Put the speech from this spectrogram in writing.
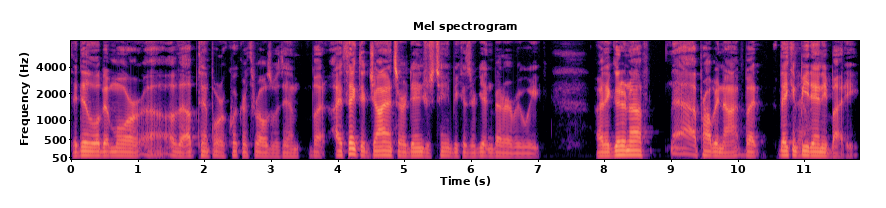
they did a little bit more uh, of the up tempo or quicker throws with him. But I think the Giants are a dangerous team because they're getting better every week. Are they good enough? Nah, probably not. But they can beat anybody,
